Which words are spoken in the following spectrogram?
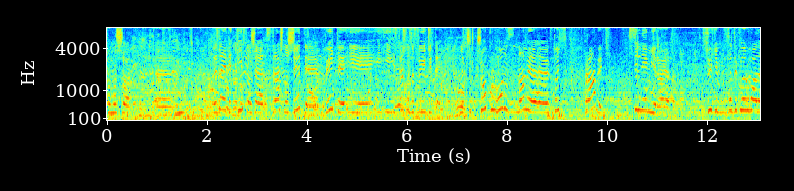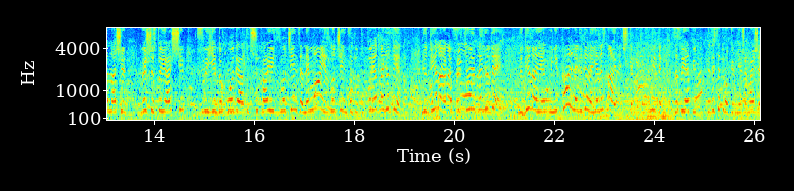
Тому що е, ви знаєте, дійсно вже страшно жити, вийти і, і, і страшно за своїх дітей. Ну що, кругом з нами е, хтось править? Сильний міра. Сьогодні задекларували наші вищестоящі свої доходи, а тут шукають злочинця. Немає злочинця тут. Тут порядна людина. Людина, яка працює для людей. Людина є унікальна людина. Я не знаю більше таких. Розумієте, за свої 50 років мені вже майже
